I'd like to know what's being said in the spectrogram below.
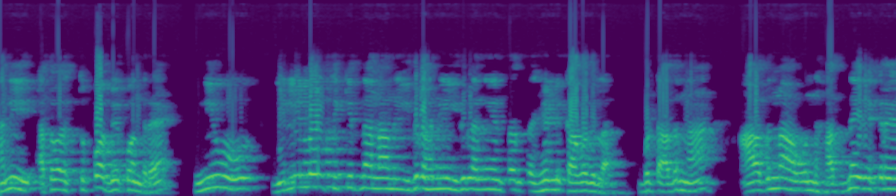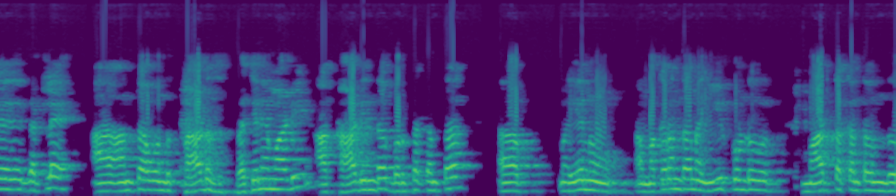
ಹನಿ ಅಥವಾ ತುಪ್ಪ ಬೇಕು ಅಂದ್ರೆ ನೀವು ಎಲ್ಲೆಲ್ಲೋ ಸಿಕ್ಕಿದ್ನ ನಾನು ಇದ್ರ ಹನಿ ಇದ್ರ ಹನಿ ಅಂತ ಹೇಳಲಿಕ್ಕೆ ಆಗೋದಿಲ್ಲ. ಬಟ್ ಅದನ್ನ ಅದನ್ನ ಒಂದು ಹದಿನೈದು ಎಕರೆ ಗಟ್ಲೆ ಅಂತ ಒಂದು ಕಾಡು ರಚನೆ ಮಾಡಿ ಆ ಕಾಡಿಂದ ಬರ್ತಕ್ಕಂತ ಏನು, ಆ ಮಕರಂದನ ಹೀರ್ಕೊಂಡು ಮಾಡ್ತಕ್ಕಂತ ಒಂದು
